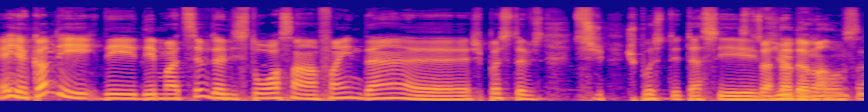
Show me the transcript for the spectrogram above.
Hey, Il y a comme des, des, des motifs de l'histoire sans fin dedans. Euh, je sais pas si t'as vu. Je sais pas si t'es assez C'est ta demande, ça?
